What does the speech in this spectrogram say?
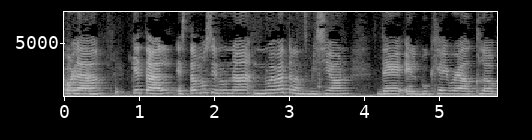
Hola, ¿qué tal? Estamos en una nueva transmisión del el Behavioral Club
